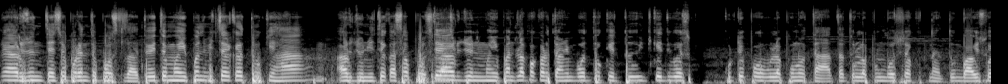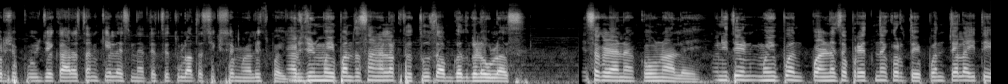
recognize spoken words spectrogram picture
ते अर्जुन त्याच्यापर्यंत पोहोचला. तो इथे मैपण विचार करतो की हा अर्जुन इथे कसा पोहोचला? अर्जुन मैपणला पकडतो आणि बोलतो की तू इतके दिवस कुठे लपून होता? आता तू लपून बसू शकत नाही. तू बावीस वर्षापूर्वी जे कारस्थान केलंस ना त्याचे तुला आता शिक्षा मिळालीच पाहिजे. अर्जुन महिपांचा सांगायला लागतो तूच अपघात घडवलास. हे सगळ्यांना कळून आलंय. पण इथे मी पण पळण्याचा प्रयत्न करतोय पण त्याला इथे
